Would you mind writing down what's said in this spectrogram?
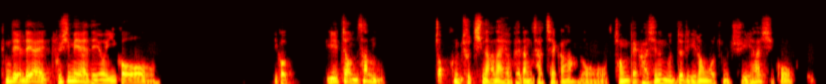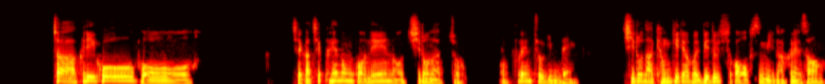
근데 레알 조심해야 돼요. 이거 이거 1.3 조금 좋진 않아요. 배당 자체가. 어, 정배 가시는 분들이 이런 거 좀 주의하시고. 자, 그리고, 어, 제가 체크해 놓은 거는, 어, 지로나 쪽, 어, 프렌 쪽인데, 지로나 경기력을 믿을 수가 없습니다. 그래서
